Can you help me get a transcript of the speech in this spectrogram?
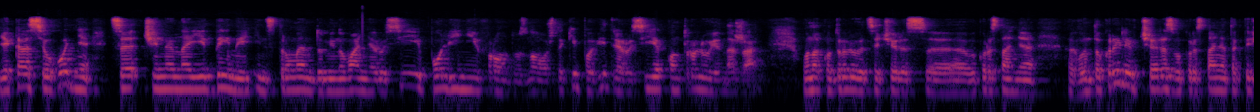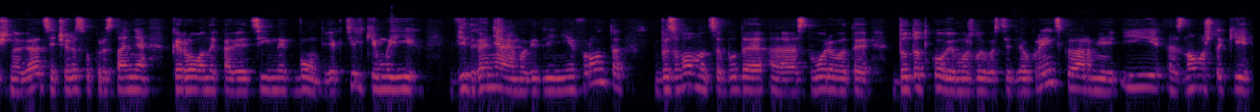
яка сьогодні це чи не на єдиний інструмент домінування Росії по лінії фронту. Знову ж таки, повітря Росія контролює. На жаль, вона контролює це через е, використання гвинтокрилів, через використання тактичної авіації, через використання керованих авіаційних бомб. Як тільки ми їх відганяємо від лінії фронту, безумовно, це буде е, створювати додаткові можливості для української армії і е, знову ж таки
